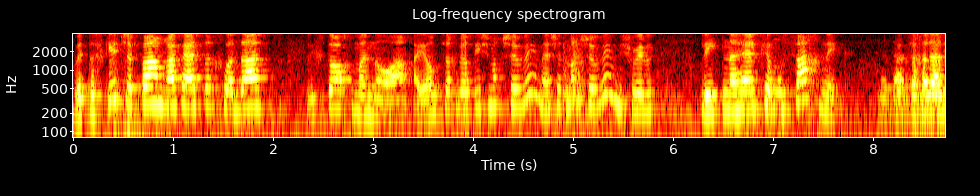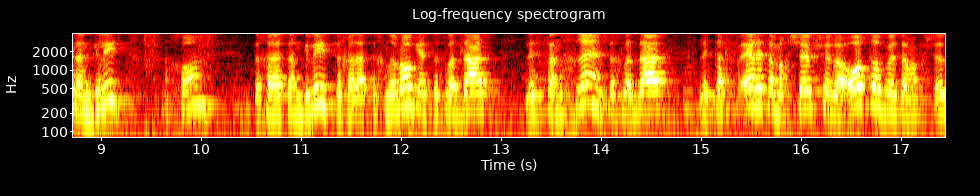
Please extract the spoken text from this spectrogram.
ותפקיד שפעם רק היה צריך לדעת לפתוח מנוע, היום צריך להיות איש מחשבים, אשת מחשבים, בשביל להתנהל כמוסכניק. אתה צריך לדעת אנגלית, נכון? צריך לדעת אנגלית, צריך לדעת טכנולוגיה, צריך לדעת לסנכרן, צריך לדעת לתפעל את המחשב של האוטו ואת המחשב,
